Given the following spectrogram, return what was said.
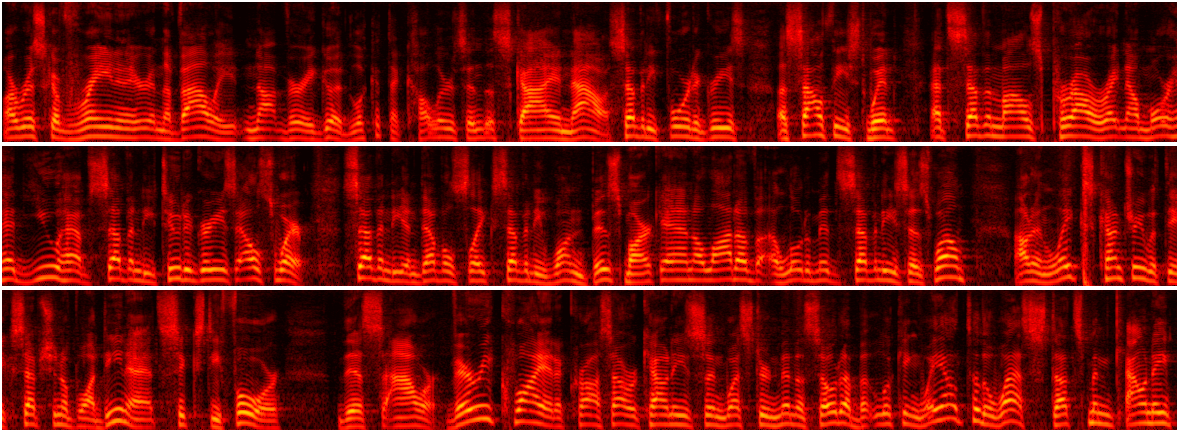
our risk of rain here in the valley, not very good. Look at the colors in the sky now. 74 degrees, a southeast wind at 7 miles per hour. Right now, Moorhead, you have 72 degrees elsewhere. 70 in Devil's Lake, 71 Bismarck, and a lot of a low to mid 70s as well out in Lakes Country, with the exception of Wadena at 64 this hour. Very quiet across our counties in western Minnesota, but looking way out to the west, Stutsman County,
